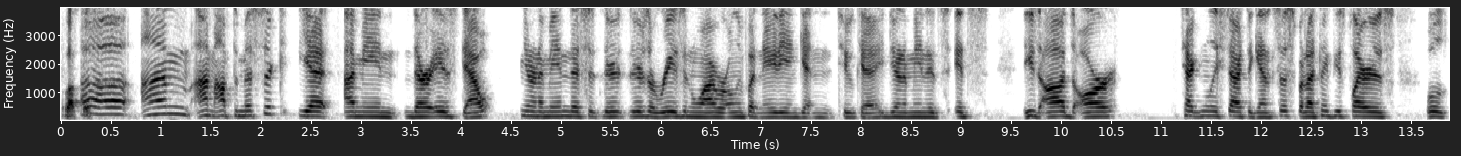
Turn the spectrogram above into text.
About this? Uh, I'm I'm optimistic. Yet, I mean, there is doubt. You know what I mean? This is there, there's a reason why we're only putting 80 and getting 2K. You know what I mean? It's it's these odds are technically stacked against us, but I think these players will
